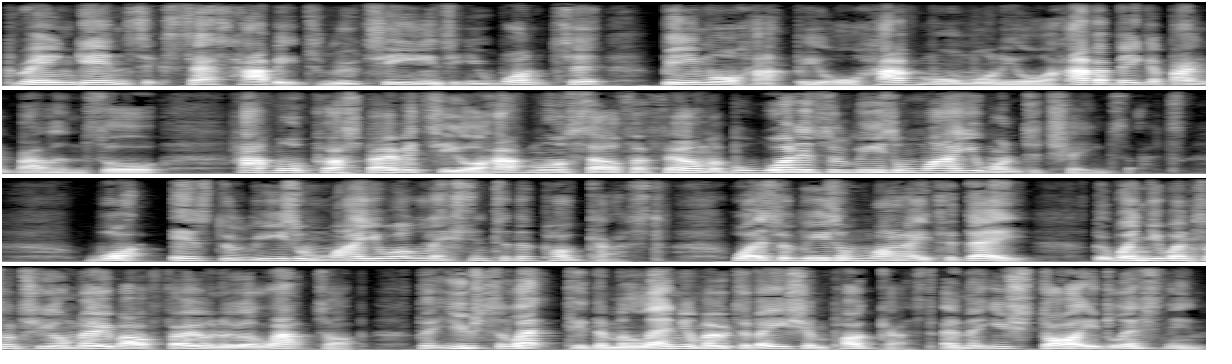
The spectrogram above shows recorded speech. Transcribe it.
bring in success habits, routines, that you want to be more happy or have more money or have a bigger bank balance or have more prosperity or have more self fulfillment. But what is the reason why you want to change that? What is the reason why you are listening to the podcast? What is the reason why today that when you went onto your mobile phone or your laptop, that you selected the Millennial Motivation podcast and that you started listening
